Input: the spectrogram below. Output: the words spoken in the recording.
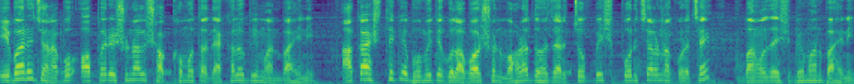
এবারে জানাব অপারেশনাল সক্ষমতা দেখাল বিমান বাহিনী। আকাশ থেকে ভূমিতে গোলাবর্ষণ মহড়া দু হাজার চব্বিশ পরিচালনা করেছে বাংলাদেশ বিমান বাহিনী।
